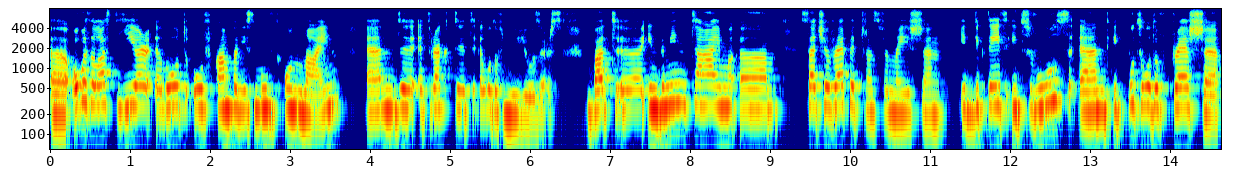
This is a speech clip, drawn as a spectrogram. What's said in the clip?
Uh, over the last year, a lot of companies moved online and uh, attracted a lot of new users. But uh, in the meantime, um, such a rapid transformation, it dictates its rules and it puts a lot of pressure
